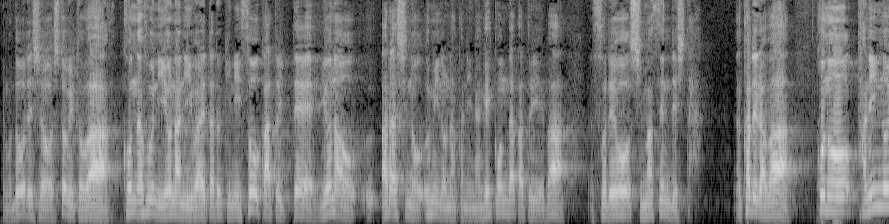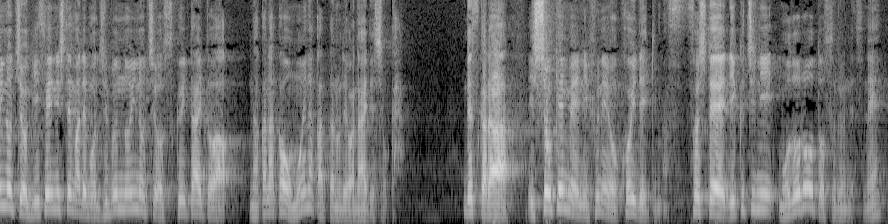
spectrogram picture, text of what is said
でもどうでしょう人々はこんなふうにヨナに言われた時にそうかと言ってヨナを嵐の海の中に投げ込んだかといえばそれをしませんでした。彼らはこの他人の命を犠牲にしてまでも自分の命を救いたいとはなかなか思えなかったのではないでしょうか。ですから一生懸命に船を漕いでいきます。そして陸地に戻ろうとするんですね。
